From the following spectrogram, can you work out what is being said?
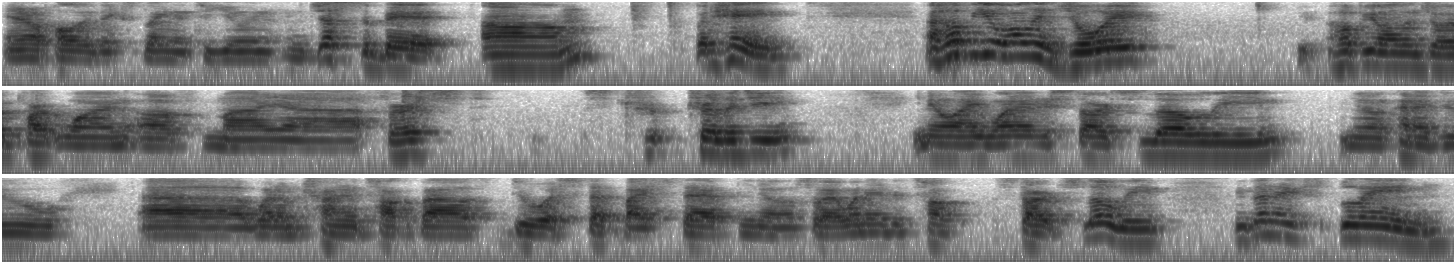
and I'll probably explain it to you in, in just a bit. Um, but hey, I hope you all enjoyed. Hope you all enjoyed part one of my uh, first tr- trilogy. You know, I wanted to start slowly. You know, kind of do uh, what I'm trying to talk about, do a step by step, you know. So I wanted to talk, start slowly. I'm going to explain,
